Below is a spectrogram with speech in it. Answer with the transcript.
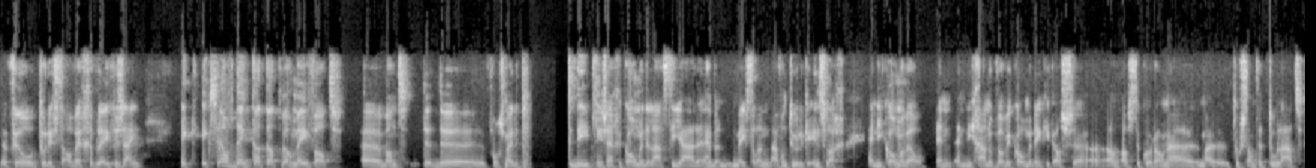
veel toeristen al weggebleven zijn. Ik, ik zelf denk dat dat wel meevalt. want de, de, volgens mij de die zijn gekomen de laatste jaren hebben meestal een avontuurlijke inslag. En die komen wel. En, en die gaan ook wel weer komen, denk ik, als, uh, als de corona-toestand het toelaat.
